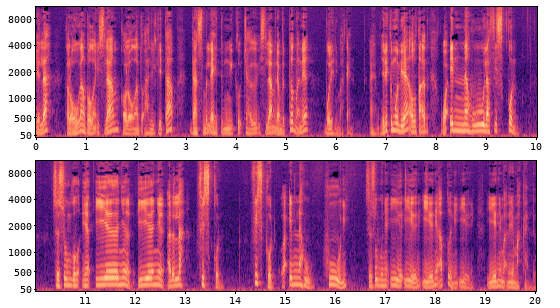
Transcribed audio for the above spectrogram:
ialah kalau orang tu orang Islam, kalau orang tu ahli kitab dan sebelah itu mengikut cara Islam dan betul mana boleh dimakan. Eh. Jadi kemudian Allah Ta'ala wa innahu lafiskun sesungguhnya ianya ianya adalah fiskun. Fiskun. Wa innahu. Hu ni sesungguhnya ia ia ni. Ia ni apa ni? Ia ni. Ia ni maknanya makan tu.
